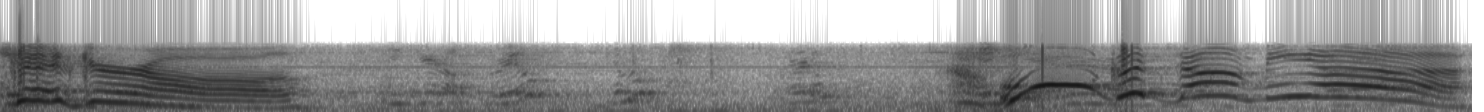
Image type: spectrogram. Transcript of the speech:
Good girl. Good girl. Through. Come on. Through. Ooh, good job, Mia.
